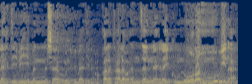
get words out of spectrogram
نهدي به من نشاء من عبادنا. وقال تعالى وأنزلنا إليكم نورا مبينا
